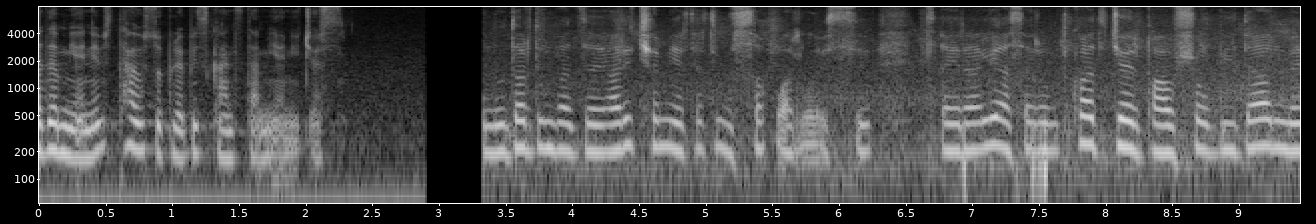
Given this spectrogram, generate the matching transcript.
ადამიანებს თავისუფლების განცდა მიანიჭეს. ნუდარდუმბაძე არის ჩემი ერთ-ერთი უსაყვარლესი წერალი, ასე რომ ვთქვა, ჯერ ბავშვობიდან, მე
